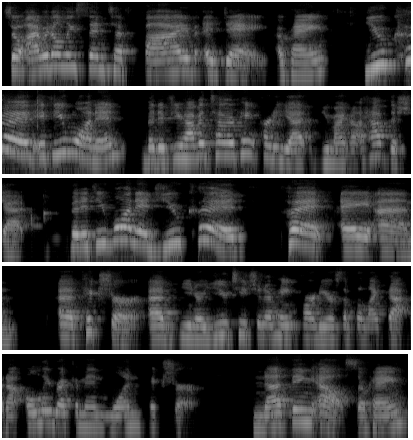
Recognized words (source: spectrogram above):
So I would only send to five a day, okay? you could, if you wanted, but if you haven't a paint party yet, you might not have this yet. But if you wanted, you could put a um, a picture of you know you teaching a paint party or something like that. But I only recommend one picture, nothing else. Okay.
